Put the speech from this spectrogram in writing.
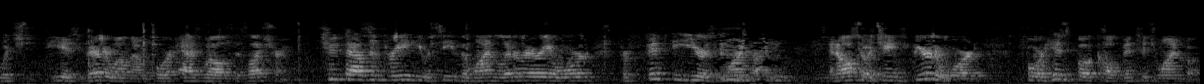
which he is very well known for, as well as his lecturing. 2003, he received the Wine Literary Award for 50 years of wine writing and also a James Beard Award for his book called Vintage Wine Book.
